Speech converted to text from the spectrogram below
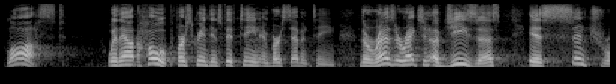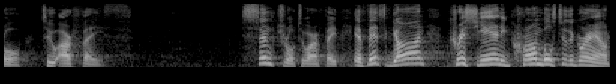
lost, without hope. 1 Corinthians 15 and verse 17. The resurrection of Jesus is central to our faith. Central to our faith. If it's gone, Christianity crumbles to the ground,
